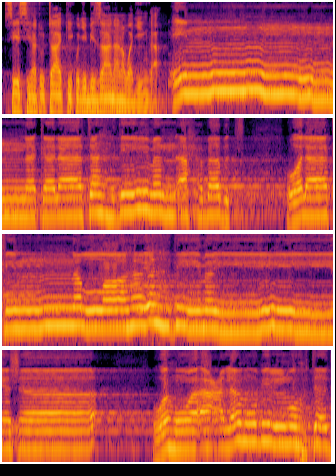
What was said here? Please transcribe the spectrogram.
Sisi hatutaki kujibizana na wajinga. إنك لا تهدي من أحببت ولكن الله يهدي من يشاء وهو أعلم بالمهتدين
